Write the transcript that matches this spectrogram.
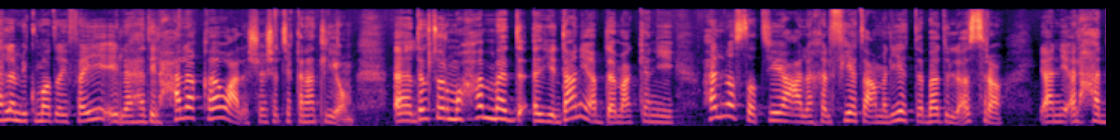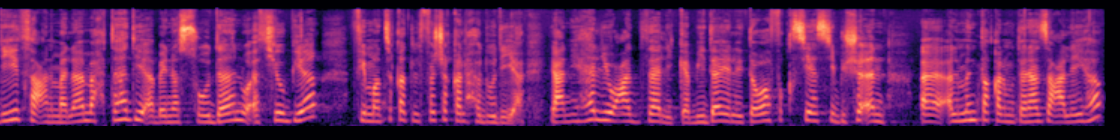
أهلا بكم ضيفي إلى هذه الحلقة وعلى شاشة قناة اليوم. دكتور محمد دعني أبدأ معك. يعني هل نستطيع على خلفية عملية تبادل الأسرى يعني الحديث عن ملامح تهدئة بين السودان وأثيوبيا في منطقة الفشقة الحدودية؟ يعني هل يعد ذلك بداية لتوافق سياسي بشأن المنطقة المتنازع عليها؟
